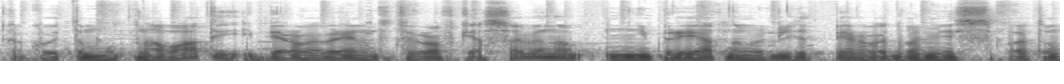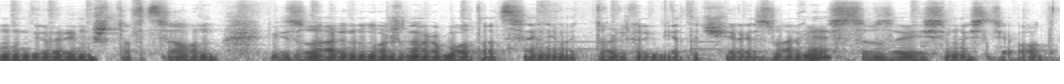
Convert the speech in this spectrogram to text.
какой-то мутноватый. И первое время татуировки особенно неприятно выглядят первые два месяца, поэтому мы говорим, что в целом визуально можно работу оценивать только где-то через два месяца в зависимости от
